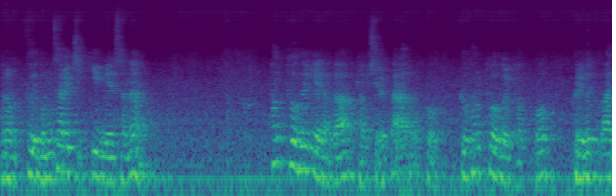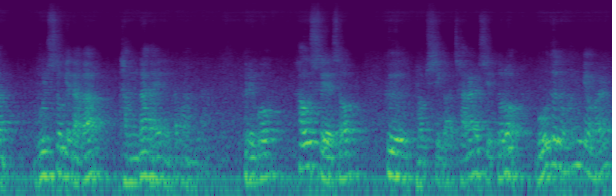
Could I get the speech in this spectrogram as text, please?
그럼 그 농사를 짓기 위해서는 황토 흙에다가 벽실을 깔아놓고 그 황토 흙을 덮고 그리고 또한 물 속에다가 담가놔야 된다고 합니다. 그리고 하우스에서 그 벽시가 자랄 수 있도록 모든 환경을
